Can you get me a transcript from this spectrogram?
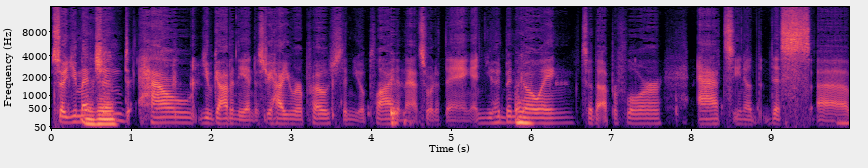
So you mm-hmm. mentioned mm-hmm. how you got in the industry, how you were approached and you applied and that sort of thing, and you had been going to the upper floor at you know this uh,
